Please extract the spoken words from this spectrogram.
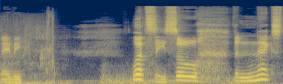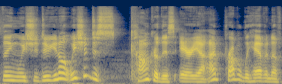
maybe. Let's see. So, the next thing we should do, you know, we should just conquer this area. I probably have enough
